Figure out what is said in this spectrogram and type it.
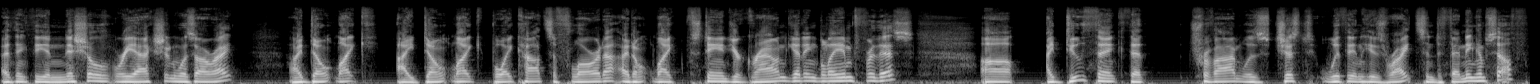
I think the initial reaction was all right. I don't like I don't like boycotts of Florida. I don't like stand your ground getting blamed for this. Uh, I do think that Trayvon was just within his rights in defending himself.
